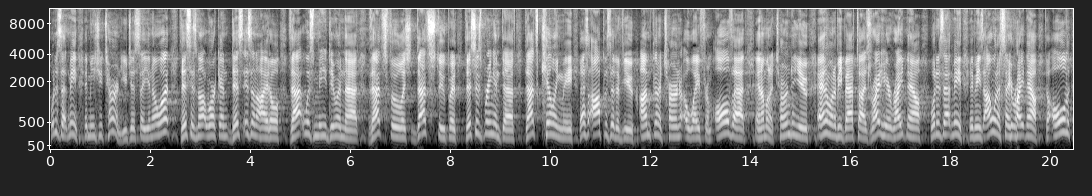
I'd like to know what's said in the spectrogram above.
What does that mean? It means you turn. You just say, you know what? This is not working. This is an idol. That was me doing that. That's foolish. That's stupid. This is bringing death. That's killing me. That's opposite of you. I'm going to turn away from all that and I'm going to turn to you and I'm going to be baptized right here, right now. What does that mean? It means I want to say right now, the old,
